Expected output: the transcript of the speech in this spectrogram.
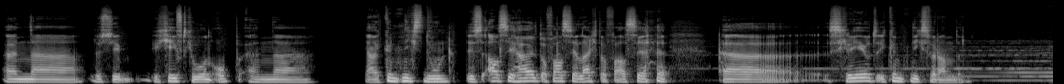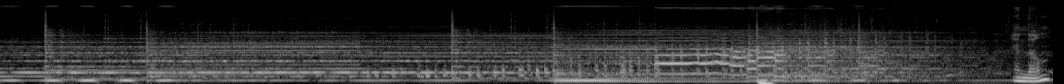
En, uh, dus je, geeft gewoon op en uh, ja, je kunt niks doen. Dus als je huilt of als je lacht of als je uh, schreeuwt, je kunt niks veranderen. En dan?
